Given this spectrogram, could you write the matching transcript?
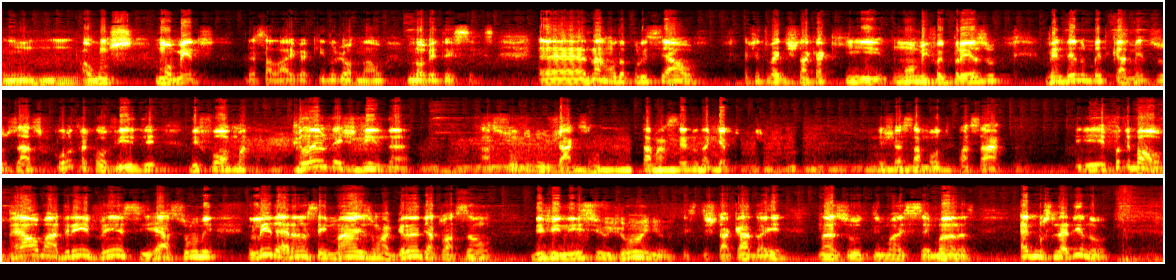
um, alguns momentos dessa live aqui no Jornal 96. Eh, na ronda policial, a gente vai destacar que um homem foi preso vendendo medicamentos usados contra a Covid de forma clandestina. Assunto do Jackson Damasceno daqui a pouco. Deixa essa moto passar. E futebol, Real Madrid vence, reassume liderança em mais uma grande atuação de Vinícius Júnior, destacado aí nas últimas semanas. Edmo Sinedino.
